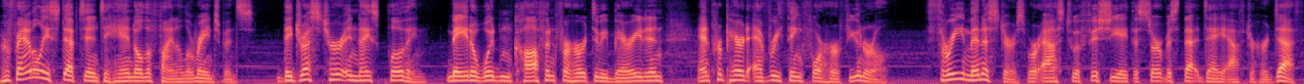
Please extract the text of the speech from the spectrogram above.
Her family stepped in to handle the final arrangements. They dressed her in nice clothing, made a wooden coffin for her to be buried in, and prepared everything for her funeral. Three ministers were asked to officiate the service that day after her death.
